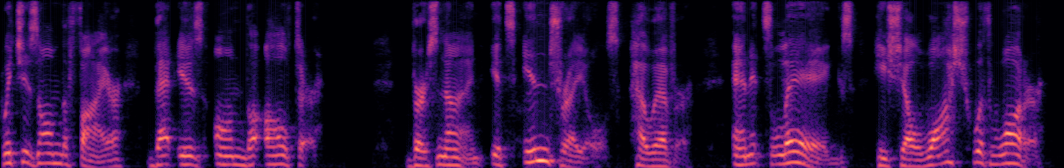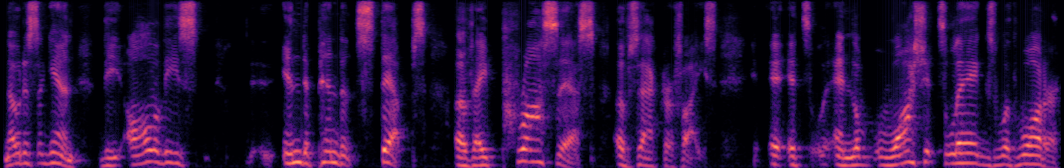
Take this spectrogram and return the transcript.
which is on the fire that is on the altar. Verse 9, its entrails, however, and its legs he shall wash with water. Notice again, the all of these independent steps of a process of sacrifice. It's and wash its legs with water,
